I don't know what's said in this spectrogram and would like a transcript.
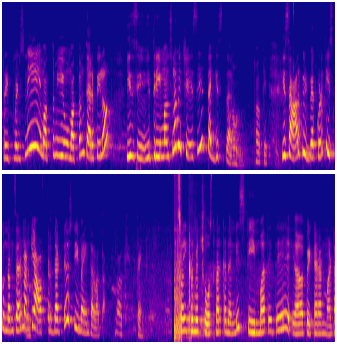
ట్రీట్మెంట్స్ని మొత్తం ఈ మొత్తం థెరపీలో ఈ ఈ త్రీ మంత్స్లో మీరు చేసి తగ్గిస్తారు. ఓకే. ఈ సార్ ఫీడ్బ్యాక్ కూడా తీసుకుందాం సార్. మనకి ఆఫ్టర్ దట్ స్టీమ్ అయిన తర్వాత. ఓకే. థ్యాంక్ యూ సో ఇక్కడ మీరు చూస్తున్నారు కదండి స్టీమ్ బాత్ అయితే పెట్టారనమాట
